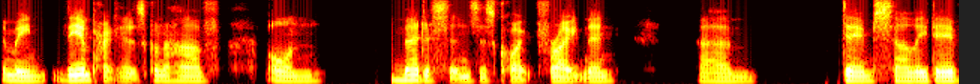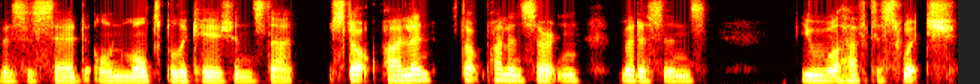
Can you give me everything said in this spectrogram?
I mean, the impact that it's going to have on medicines is quite frightening. Um, Dame Sally Davies has said on multiple occasions that stockpiling, stockpiling certain medicines, you will have to switch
